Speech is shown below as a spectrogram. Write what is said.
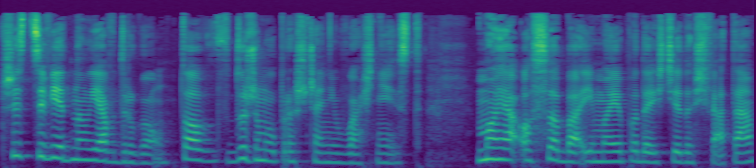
wszyscy w jedną, ja w drugą. To w dużym uproszczeniu właśnie jest moja osoba i moje podejście do świata.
